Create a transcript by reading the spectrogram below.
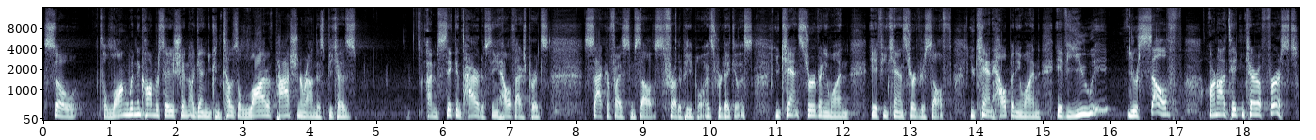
So it's a long winded conversation. Again, you can tell there's a lot of passion around this because I'm sick and tired of seeing health experts sacrifice themselves for other people. It's ridiculous. You can't serve anyone if you can't serve yourself. You can't help anyone if you yourself are not taken care of first.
